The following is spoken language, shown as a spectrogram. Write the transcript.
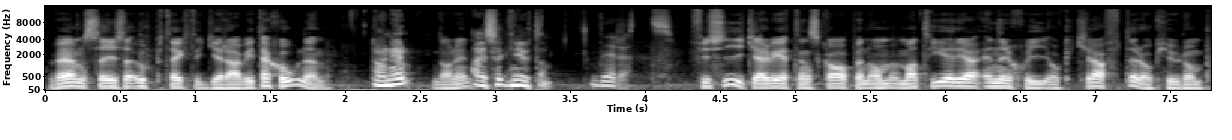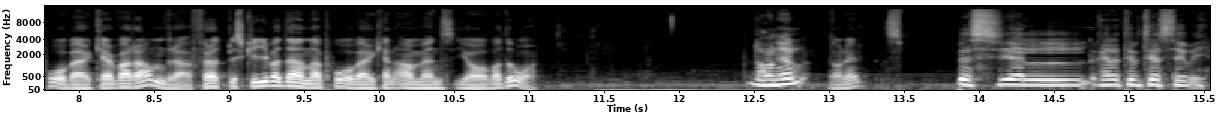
Vem sägs ha upptäckt gravitationen? Daniel. Daniel? Isaac Newton. Det är rätt. Fysik är vetenskapen om materia, energi och krafter och hur de påverkar varandra. För att beskriva denna påverkan används ja vadå? Daniel. Daniel? Speciell relativitetsteori.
